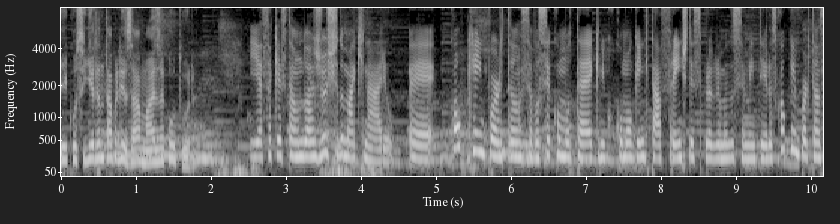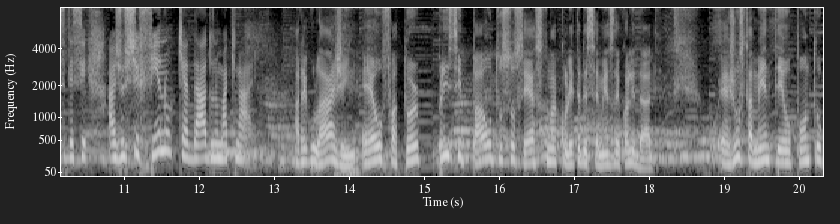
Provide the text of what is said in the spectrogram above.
e conseguir rentabilizar mais a cultura. E essa questão do ajuste do maquinário, é, qual que é a importância, você como técnico, como alguém que está à frente desse programa dos sementeiros, qual que é a importância desse ajuste fino que é dado no maquinário? A regulagem é o fator principal do sucesso de uma colheita de sementes de qualidade. É justamente o ponto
